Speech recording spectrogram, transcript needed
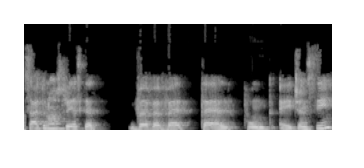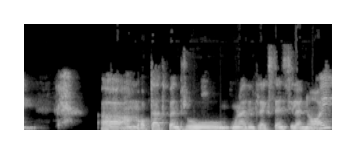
Site-ul nostru este www.tel.agency Uh, am optat pentru una dintre extensiile noi.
